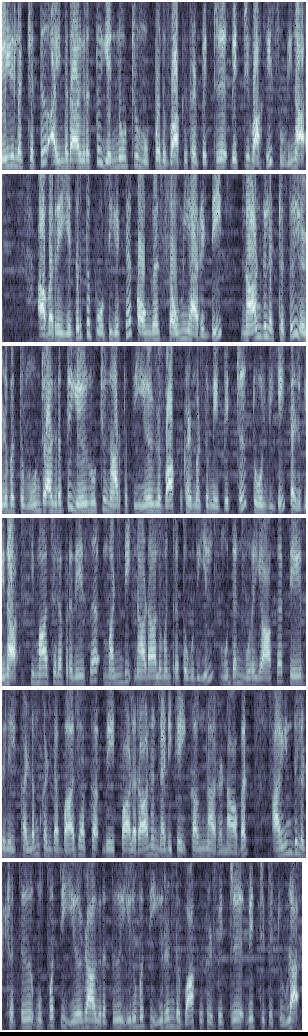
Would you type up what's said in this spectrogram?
ஏழு லட்சத்து ஐம்பதாயிரத்து எண்ணூற்று முப்பது வாக்குகள் பெற்று வெற்றி வாகை சூடினார். அவரை எதிர்த்து போட்டியிட்ட காங்கிரஸ் சௌமியா ரெட்டி நான்கு லட்சத்து எழுபத்து மூன்றாயிரத்து எழுநூற்று நாற்பத்தி ஏழு வாக்குகள் மட்டுமே பெற்று தோல்வியை தழுவினார். இமாச்சல பிரதேச மண்டி நாடாளுமன்ற தொகுதியில் முதன் முறையாக தேர்தலில் களம் கண்ட பாஜக வேட்பாளரான நடிகை கங்னா ரணாவத் ஐந்து லட்சத்து முப்பத்தி ஏழாயிரத்து இருபத்தி இரண்டு வாக்குகள் பெற்று வெற்றி பெற்றுள்ளார்.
